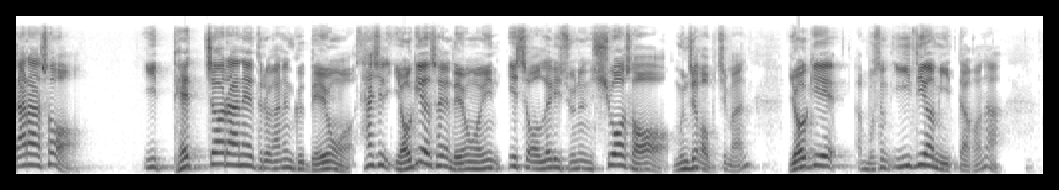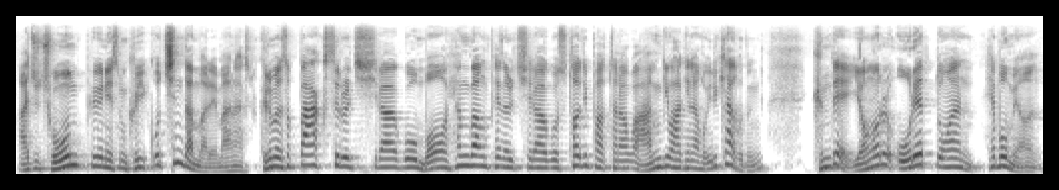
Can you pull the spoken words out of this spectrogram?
따라서 이 대절 안에 들어가는 그 내용어 사실 여기에서의 내용어인 is already 주는 쉬워서 문제가 없지만 여기에 무슨 이디엄이 있다거나 아주 좋은 표현이 있으면 그게 꽂힌단 말이에요. 만학습. 그러면서 박스를 칠하고 뭐 형광펜을 칠하고 스터디 파트너하고 암기 확인하고 이렇게 하거든요. 근데 영어를 오랫동안 해보면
